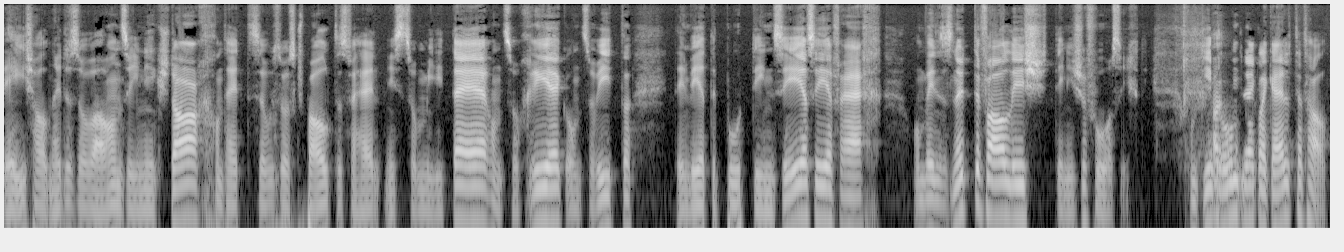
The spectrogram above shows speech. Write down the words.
der ist halt nicht so wahnsinnig stark und hat so, so ein gespaltenes Verhältnis zum Militär und zum Krieg und so weiter, dann wird der Putin sehr, sehr frech. Und wenn es nicht der Fall ist, dann ist er vorsichtig. Und die Grundregel gelten halt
